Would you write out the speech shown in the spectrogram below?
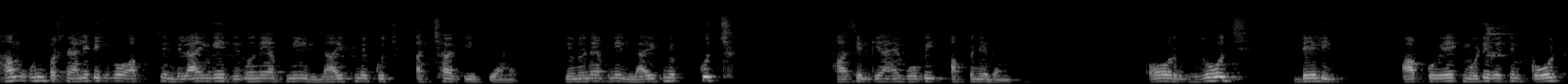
हम उन पर्सनालिटी को आपसे मिलाएँगे जिन्होंने अपनी लाइफ में कुछ अच्छा अचीव किया है। जिन्होंने अपनी लाइफ में कुछ हासिल किया है, वो भी अपने दम। और रोज डेली आपको एक मोटिवेशन कोट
